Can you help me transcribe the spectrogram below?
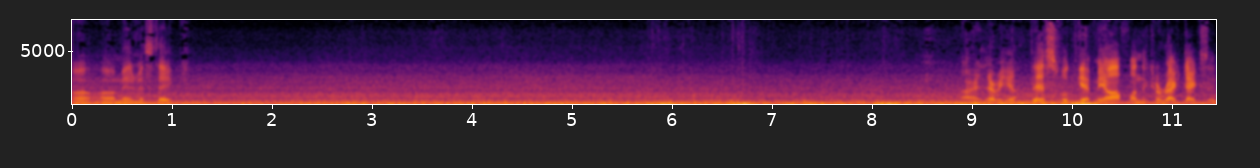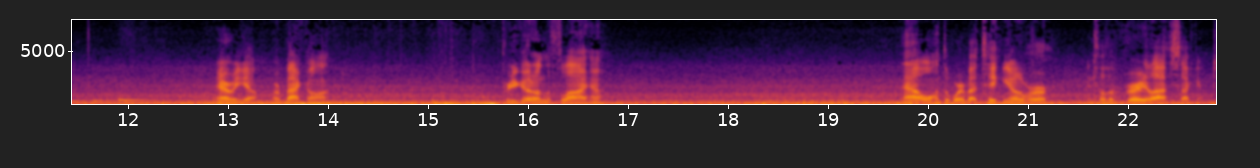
Uh-oh, I made a mistake. Alright, there we go. This will get me off on the correct exit. There we go. We're back on. Pretty good on the fly, huh? Now I won't have to worry about taking over until the very last second.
